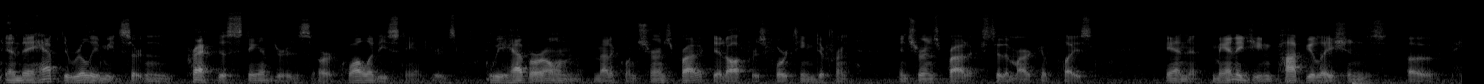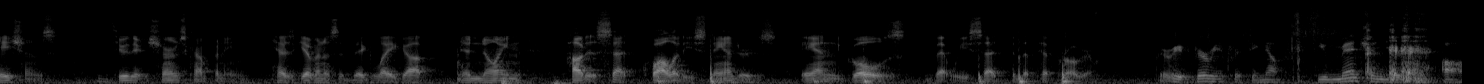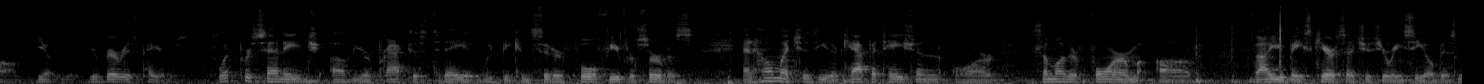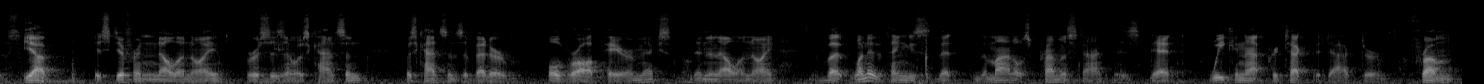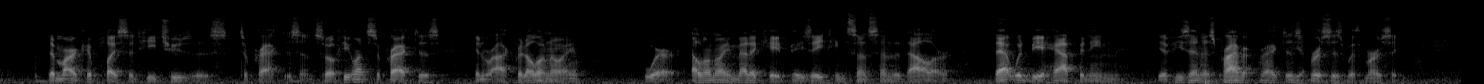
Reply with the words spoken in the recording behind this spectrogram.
And they have to really meet certain practice standards or quality standards. We have our own medical insurance product that offers 14 different insurance products to the marketplace. And managing populations of patients through the insurance company has given us a big leg up in knowing how to set quality standards and goals that we set in the PIP program. Very, very interesting. Now, you mentioned your, uh, you know, your various payers. What percentage of your practice today would be considered full fee-for-service, and how much is either capitation or some other form of value-based care, such as your ACO business? Yeah, it's different in Illinois versus in Wisconsin. Wisconsin's a better overall payer mix than in Illinois. But one of the things that the model is premised on is that we cannot protect the doctor from the marketplace that he chooses to practice in. So if he wants to practice in Rockford, Illinois, where Illinois Medicaid pays 18 cents on the dollar, that would be happening if he's in his private practice Yeah. versus with Mercy.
